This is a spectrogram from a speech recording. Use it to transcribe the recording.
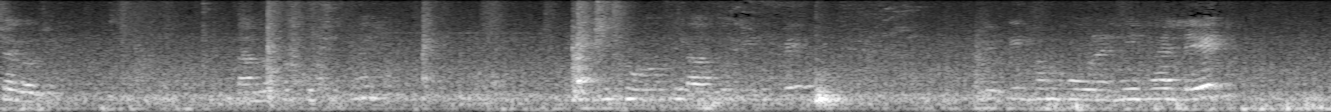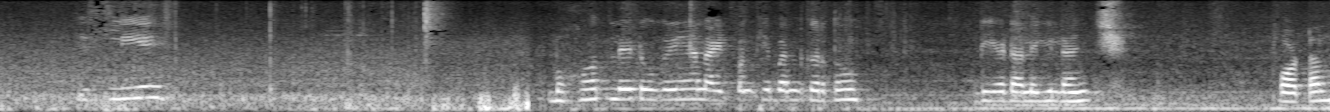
चलो जी। डालो सब कुछ इसमें। छोड़ो फ़िलहाल क्योंकि हम हो रहे हैं लेट, इसलिए बहुत लेट हो गए हैं। लाइट पंखे बंद कर दो। दिया डालेगी लंच बॉटल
